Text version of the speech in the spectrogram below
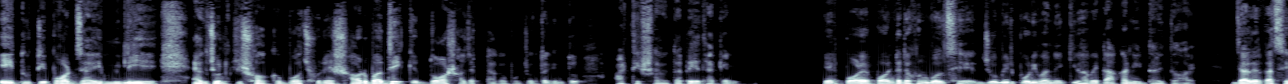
এই দুটি পর্যায়ে মিলিয়ে একজন কৃষক বছরে সর্বাধিক দশ হাজার টাকা পর্যন্ত কিন্তু আর্থিক সহায়তা পেয়ে থাকেন। এর পরের পয়েন্টে দেখুন বলছে, জমির পরিমাণে কীভাবে টাকা নির্ধারিত হয়? যাদের কাছে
